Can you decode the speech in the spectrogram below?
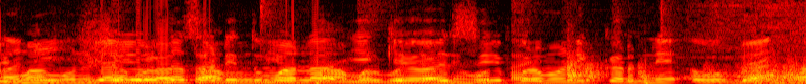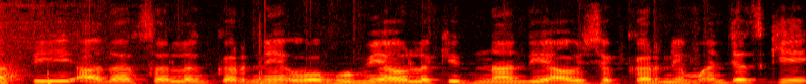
मनुष्यबळासाठी तुम्हाला केवायसी प्रमाणित करणे व बँक खाती आधार संलग्न करणे व भूमी अवलंबित नांदी आवश्यक करणे. म्हणजेच की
